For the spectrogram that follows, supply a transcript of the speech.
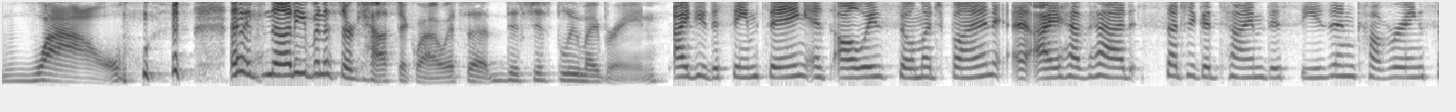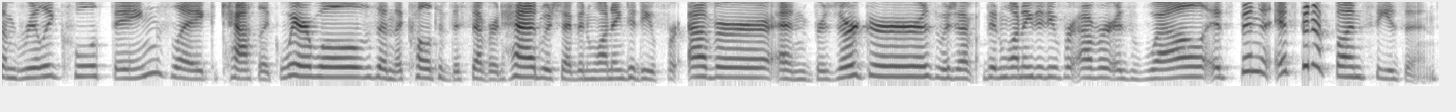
Wow. and it's not even a sarcastic wow. It's a, this just blew my brain. I do the same thing. It's always so much fun. I have had such a good time this season covering some really cool things like Catholic werewolves and the cult of the severed head, which I've been wanting to do forever, and berserkers, which I've been wanting to do forever as well. It's been it's been a fun season.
